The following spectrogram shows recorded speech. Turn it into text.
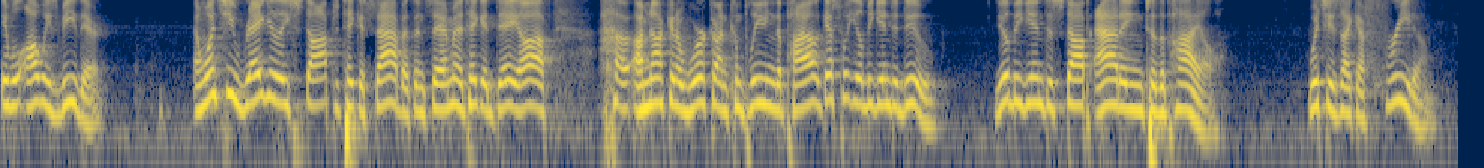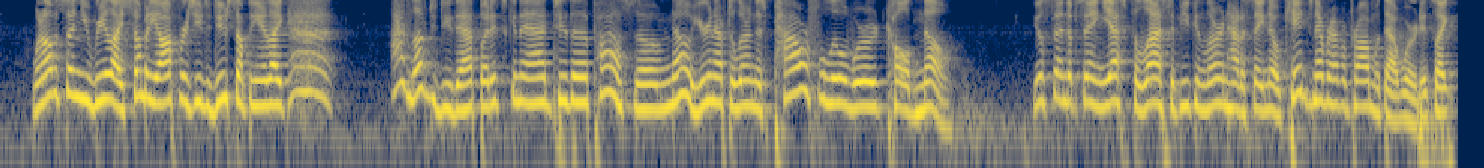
It will always be there. And once you regularly stop to take a Sabbath and say, I'm going to take a day off, I'm not going to work on completing the pile, guess what you'll begin to do? You'll begin to stop adding to the pile, which is like a freedom. When all of a sudden you realize somebody offers you to do something, you're like, I'd love to do that, but it's going to add to the pile. So, no, you're going to have to learn this powerful little word called no. You'll end up saying yes to less if you can learn how to say no. Kids never have a problem with that word. It's like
